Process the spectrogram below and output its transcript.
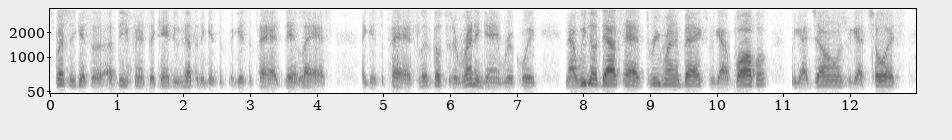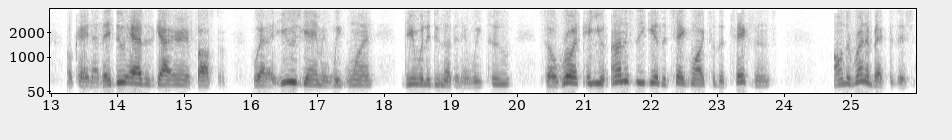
especially against a, a defense that can't do nothing against the against the pass, dead last against the pass. Let's go to the running game real quick. Now we know Dallas has three running backs. We got Barber, we got Jones, we got Choice. Okay, now they do have this guy Arian Foster, who had a huge game in week one, didn't really do nothing in week two. So Royce, can you honestly give the check mark to the Texans on the running back position?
